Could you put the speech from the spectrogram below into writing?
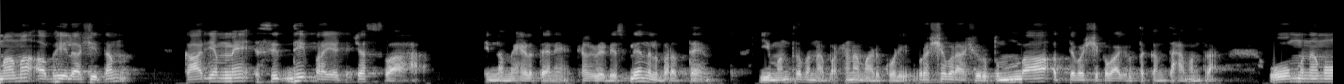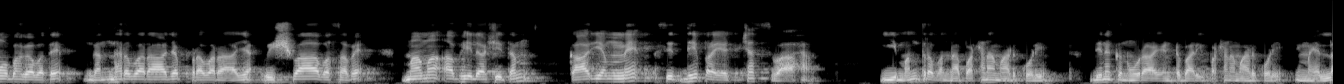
ಮಮ ಅಭಿಲಷಿತಂ ಕಾರ್ಯಮ್ಮೆ ಸಿದ್ಧಿ ಪ್ರಯಚ್ಛ ಸ್ವಾಹ. ಇನ್ನೊಮ್ಮೆ ಹೇಳ್ತೇನೆ, ಕೆಳಗಡೆ ಡಿಸ್ಪ್ಲೇನಲ್ಲಿ ಬರುತ್ತೆ. ಈ ಮಂತ್ರವನ್ನ ಪಠಣ ಮಾಡಿಕೊಳ್ಳಿ. ವೃಷಭ ತುಂಬ ತುಂಬಾ ಅತ್ಯವಶ್ಯಕವಾಗಿರ್ತಕ್ಕಂತಹ ಮಂತ್ರ. ಓಂ ನಮೋ ಭಗವತೆ ಗಂಧರ್ವರಾಜ ಪ್ರವರಾಯ ವಿಶ್ವಾವಸವೆ ಮಮ ಅಭಿಲಷಿತಂ ಕಾರ್ಯಮ್ಮೆ ಸಿದ್ಧಿ ಪ್ರಯಚ್ಛ ಸ್ವಾಹ. ಈ ಮಂತ್ರವನ್ನ ಪಠಣ ಮಾಡಿಕೊಳ್ಳಿ. ದಿನಕ್ಕೆ ನೂರ ಎಂಟು ಬಾರಿ ಪಠಣ ಮಾಡಿಕೊಳ್ಳಿ. ನಿಮ್ಮ ಎಲ್ಲ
